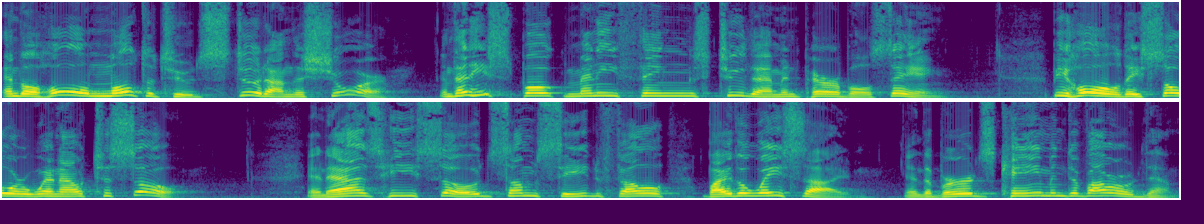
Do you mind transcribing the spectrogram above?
And the whole multitude stood on the shore. And then he spoke many things to them in parables, saying, Behold, a sower went out to sow. And as he sowed, some seed fell by the wayside, and the birds came and devoured them.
